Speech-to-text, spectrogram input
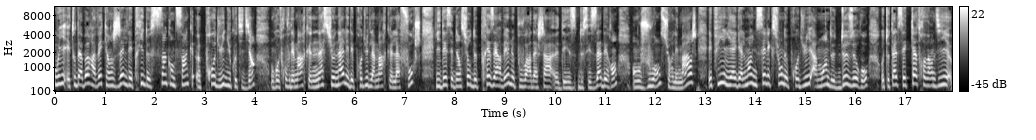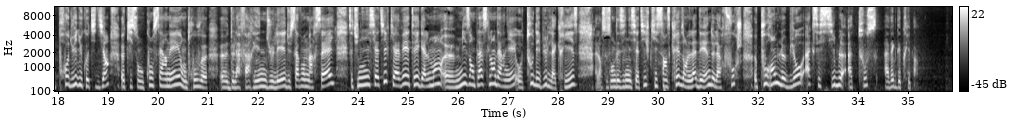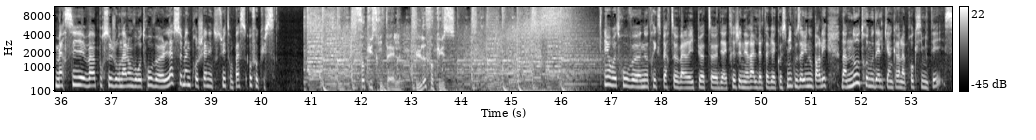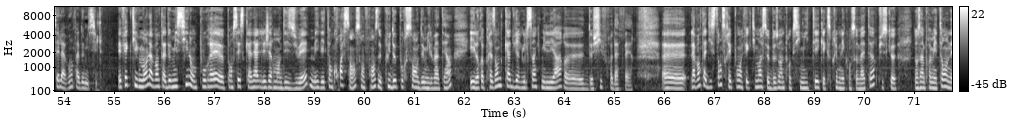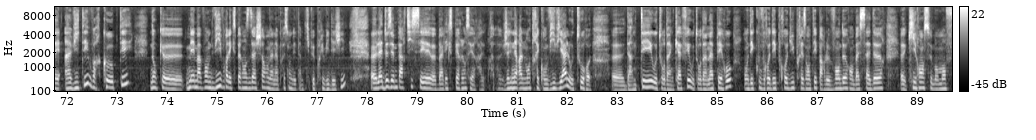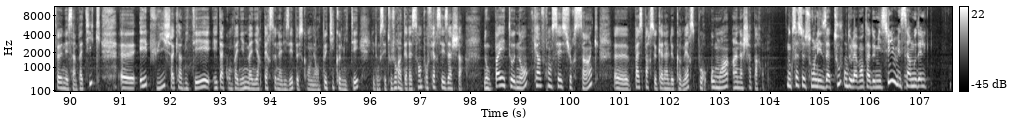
Oui, et tout d'abord avec un gel des prix de 55 euh, produits du quotidien. On retrouve des marques nationales et des produits de la marque La Fourche. L'idée, c'est bien sûr de préserver le pouvoir d'achat euh, de ses adhérents en jouant sur les marges. Et puis, il y a également une sélection de produits à moins de 2 euros. Au total, c'est 90 produits du quotidien euh, qui sont concernés. On trouve de la farine, du lait, du savon de Marseille. C'est une initiative qui avait été également mise en place l'an dernier, au tout début de la crise. Alors, ce sont des initiatives qui s'inscrivent dans l'ADN de la fourche pour rendre le bio accessible à tous avec des prix bas. Merci Eva pour ce journal. On vous retrouve la semaine prochaine et tout de suite on passe au focus. Focus Retail, le focus. Et on retrouve notre experte Valérie Piot, directrice générale d'Altavia Cosmic. Vous allez nous parler d'un autre modèle qui incarne la proximité, c'est la vente à domicile. Effectivement, la vente à domicile, on pourrait euh, penser ce canal légèrement désuet, mais il est en croissance en France de plus de 2% en 2021 et il représente 4,5 milliards euh, de chiffre d'affaires. Euh, la vente à distance répond effectivement à ce besoin de proximité qu'expriment les consommateurs, puisque dans un premier temps, on est invité, voire coopté. Donc, même avant de vivre l'expérience d'achat, on a l'impression d'être un petit peu privilégié. la deuxième partie, c'est bah, l'expérience est généralement très conviviale autour d'un thé, autour d'un café, autour d'un apéro, on découvre des produits présentés par le vendeur ambassadeur euh, qui rend ce moment fun et sympathique. Euh, et puis, chaque invité est accompagné de manière personnalisée parce qu'on est en petit comité et donc c'est toujours intéressant pour faire ses achats. Donc, pas étonnant qu'un Français sur cinq euh, passe par ce canal de commerce pour au moins un achat par an. Donc ça, ce sont les atouts de la vente à domicile, mais c'est un modèle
